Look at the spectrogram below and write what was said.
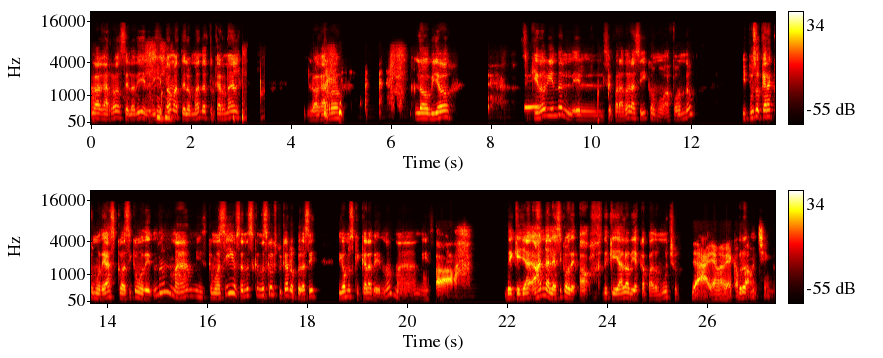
Lo agarró, se lo di. Le dije, toma, te lo manda a tu carnal. Lo agarró. Lo vio. Se quedó viendo el, el separador así como a fondo. Y puso cara como de asco, así como de, no mames, como así, o sea, no es, no es como explicarlo, pero así. Digamos que cara de, no mames. ah, De que ya, ándale, así como de, ah, de que ya lo había capado mucho. ya, ya me había capado Pero- un chingo.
